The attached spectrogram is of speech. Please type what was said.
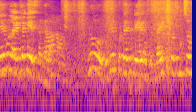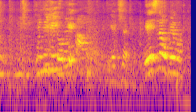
మేము లైట్లకే వేస్తాం కదా. ఇప్పుడు ఉదయం పూట అయితే వేరే ఉంటుంది నైట్ కొంచెం ఓకే ఎగ్జాక్ట్ వేసినా ఉపయోగం అయినా వీళ్ళు కూడా తొందరగా మనం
